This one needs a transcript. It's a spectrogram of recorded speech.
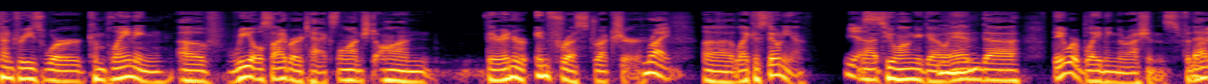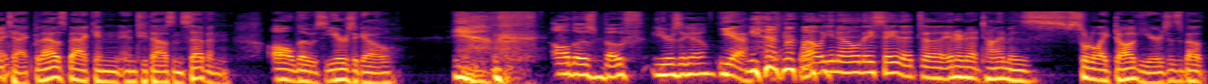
countries were complaining of real cyber attacks launched on their inter- infrastructure. Right. Uh, like Estonia. Yes. Not too long ago. Mm-hmm. And, uh, they were blaming the Russians for that right. attack, but that was back in, in 2007, all those years ago. Yeah. all those both years ago? Yeah. well, you know, they say that, uh, internet time is sort of like dog years. It's about,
